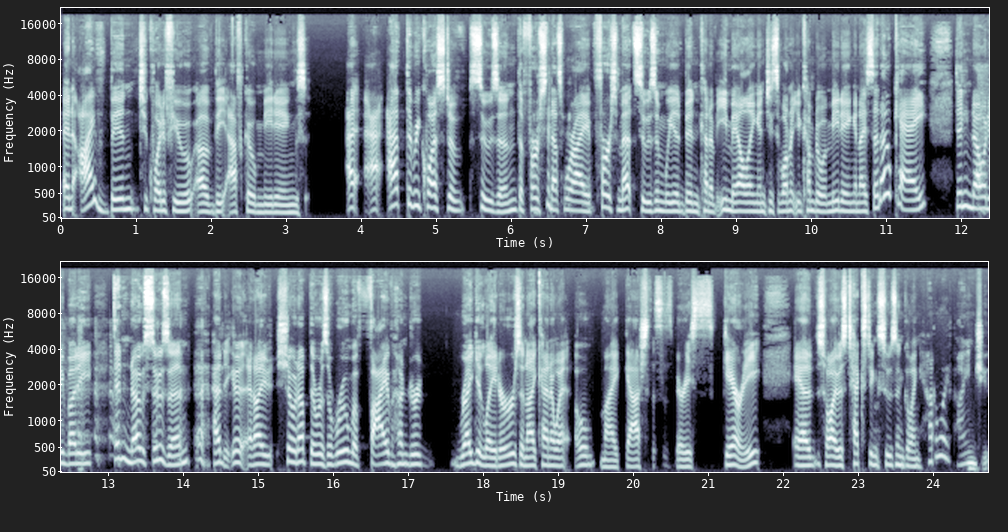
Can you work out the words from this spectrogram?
and I've been to quite a few of the AAFCO meetings at, at, the request of Susan. The first, that's where I first met Susan. We had been kind of emailing and she said, why don't you come to a meeting? And I said, okay. Didn't know anybody, didn't know Susan. Had and I showed up. There was a room of 500 regulators and I kind of went, "Oh my gosh, this is very scary." And so I was texting Susan going, "How do I find you?"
